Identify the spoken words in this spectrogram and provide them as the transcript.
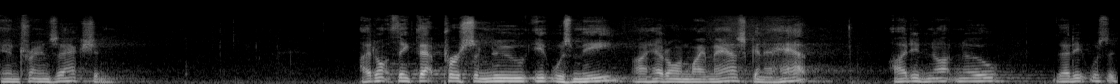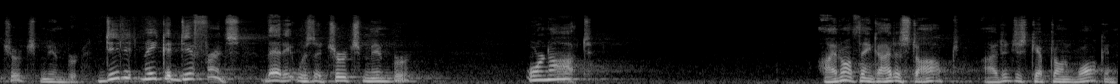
and transaction. I don't think that person knew it was me. I had on my mask and a hat. I did not know that it was a church member. Did it make a difference that it was a church member or not? I don't think I'd have stopped. I'd have just kept on walking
